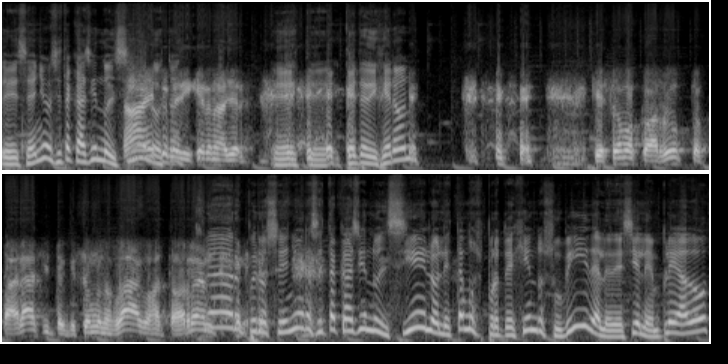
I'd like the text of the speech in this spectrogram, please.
eh, señor, se está cayendo el cielo. ah, eso está- me dijeron ayer. Este, ¿Qué te dijeron? que somos corruptos, parásitos, que somos unos vagos, atorrantes. Claro, pero señora, se está cayendo el cielo, le estamos protegiendo su vida, le decía el empleado.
